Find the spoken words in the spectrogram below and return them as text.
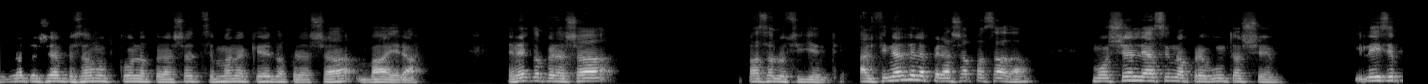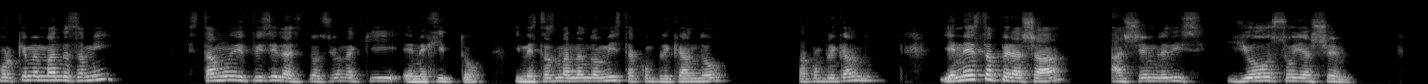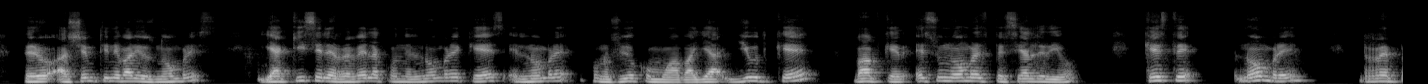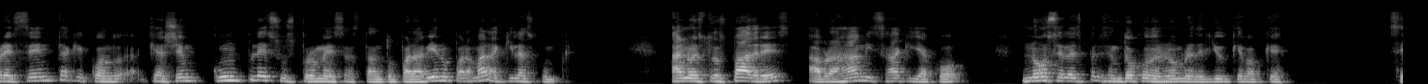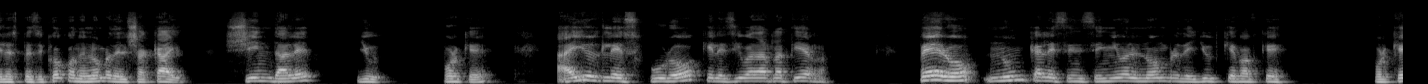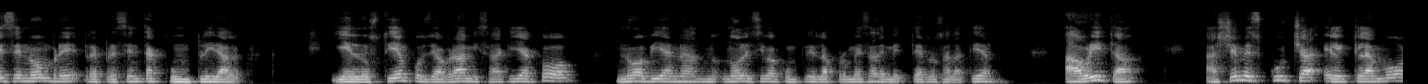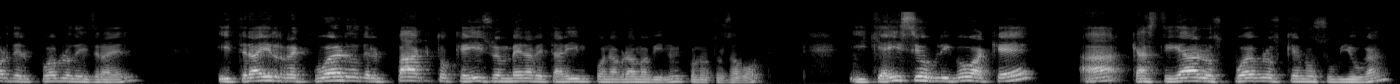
Nosotros ya empezamos con la perashá de semana que es la perashá Baera. En esta perashá pasa lo siguiente. Al final de la perashá pasada, Moshe le hace una pregunta a Shem y le dice, ¿por qué me mandas a mí? Está muy difícil la situación aquí en Egipto y me estás mandando a mí, está complicando, está complicando. Y en esta perashá, Hashem le dice, yo soy Hashem. Pero Hashem tiene varios nombres y aquí se le revela con el nombre que es el nombre conocido como Abaya, Yudke Vavke, es un nombre especial de Dios, que este nombre representa que cuando que Hashem cumple sus promesas, tanto para bien o para mal, aquí las cumple. A nuestros padres, Abraham, Isaac y Jacob, no se les presentó con el nombre del Yudke Vavke se le especificó con el nombre del Shakai, Shin Dalet Yud. ¿Por qué? A ellos les juró que les iba a dar la tierra, pero nunca les enseñó el nombre de Yud Kevavke, porque ese nombre representa cumplir algo. Y en los tiempos de Abraham, Isaac y Jacob, no había no, no les iba a cumplir la promesa de meterlos a la tierra. Ahorita, Hashem escucha el clamor del pueblo de Israel y trae el recuerdo del pacto que hizo en Ben Abetarim con Abraham Avinu y con otros Abot, y que ahí se obligó a qué? A castigar a los pueblos que nos subyugan,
